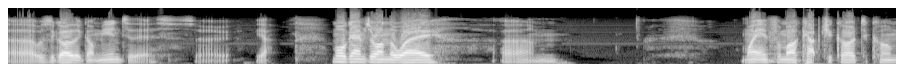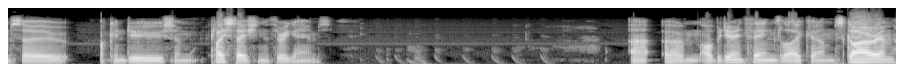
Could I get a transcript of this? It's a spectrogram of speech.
uh, was the guy that got me into this. So yeah, more games are on the way. Um, waiting for my capture card to come so I can do some PlayStation 3 games. Uh, um, I'll be doing things like um, Skyrim,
